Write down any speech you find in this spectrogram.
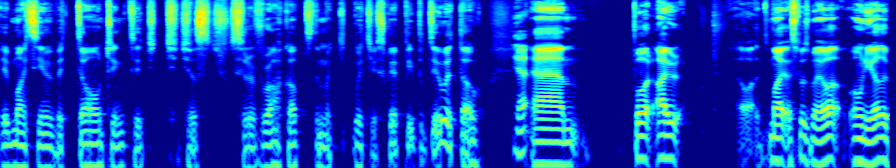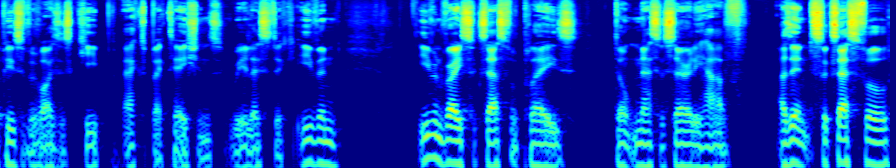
It might seem a bit daunting to to just sort of rock up to them with, with your script. People do it though. Yeah. Um, but I, my I suppose my only other piece of advice is keep expectations realistic. Even, even very successful plays don't necessarily have, as in successful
